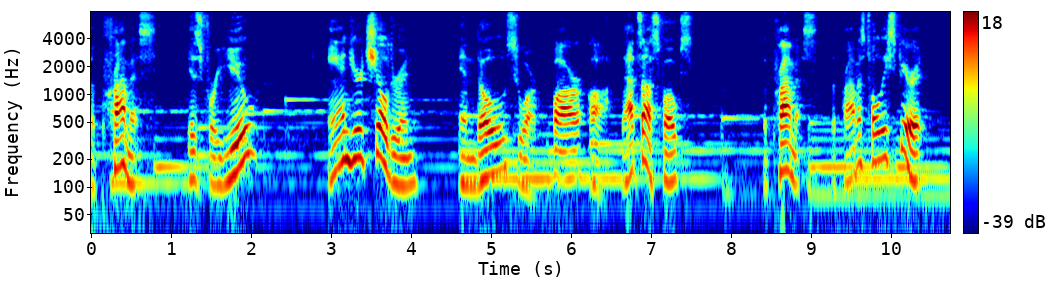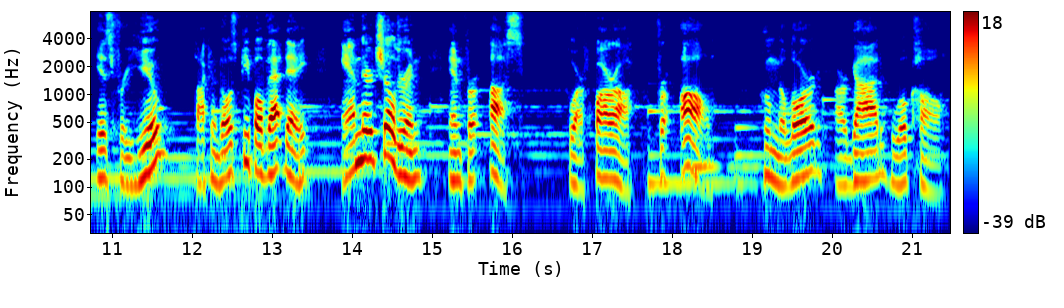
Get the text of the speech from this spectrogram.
The promise is for you and your children and those who are far off. That's us, folks. The promise, the promised Holy Spirit is for you, talking to those people of that day, and their children, and for us who are far off, for all whom the Lord our God will call.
